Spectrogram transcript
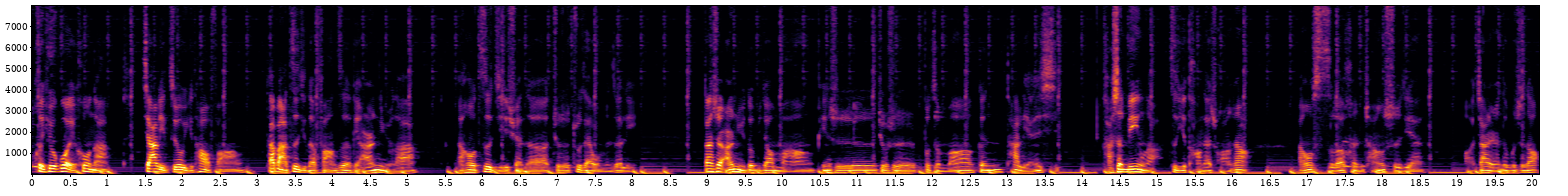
退休过以后呢，家里只有一套房，他把自己的房子给儿女了，然后自己选择就是住在我们这里。但是儿女都比较忙，平时就是不怎么跟他联系。他生病了，自己躺在床上，然后死了很长时间，啊，家里人都不知道。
